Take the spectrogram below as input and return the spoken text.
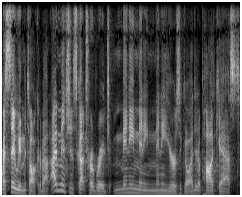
I say we've been talking about. I mentioned Scott Trowbridge many, many, many years ago. I did a podcast.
